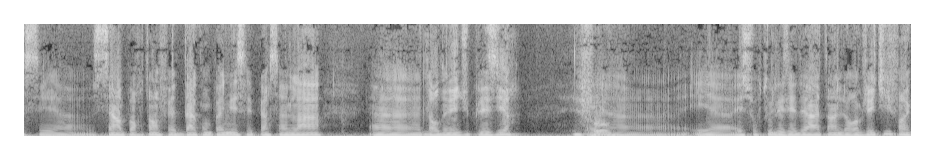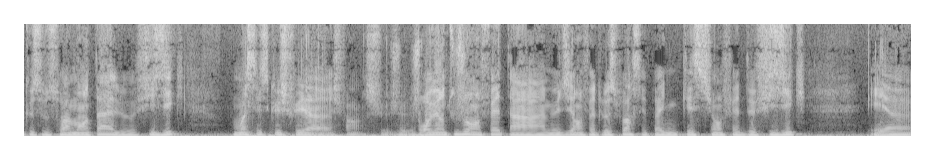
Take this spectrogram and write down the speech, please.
c'est important en fait d'accompagner ces personnes là de leur donner du plaisir Il faut. et, et, et surtout les aider à atteindre leur objectif, hein, que ce soit mental, physique. Moi, c'est ce que je fais. euh, Enfin, je, je- je reviens toujours en fait à me dire en fait le sport, c'est pas une question en fait de physique, et, euh,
